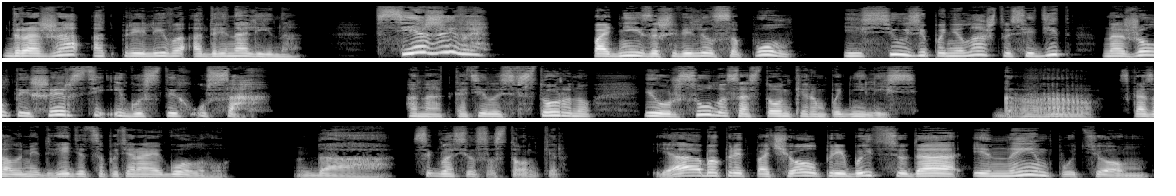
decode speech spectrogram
дрожа от прилива адреналина. «Все живы?» Под ней зашевелился пол, и Сюзи поняла, что сидит на желтой шерсти и густых усах. Она откатилась в сторону, и Урсула со Стонкером поднялись. «Грррр!» — сказала медведица, потирая голову. «Да», — согласился Стонкер. «Я бы предпочел прибыть сюда иным путем.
